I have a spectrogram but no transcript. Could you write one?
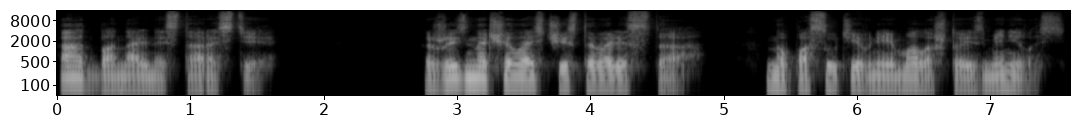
а от банальной старости. Жизнь началась с чистого листа, но по сути в ней мало что изменилось,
